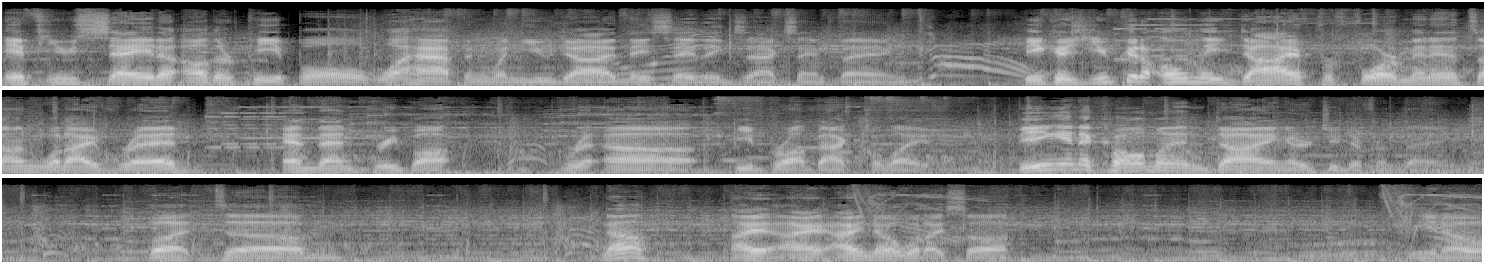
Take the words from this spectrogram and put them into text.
if you say to other people what happened when you died, they say the exact same thing. Because you could only die for four minutes on what I've read, and then be brought, uh, be brought back to life. Being in a coma and dying are two different things. But, um, no, I, I, I know what I saw. You know,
